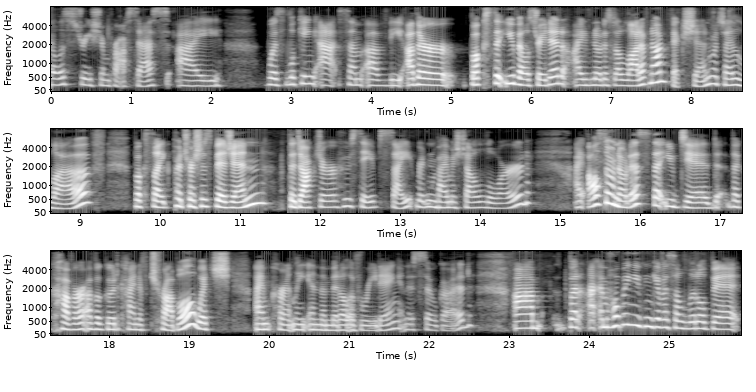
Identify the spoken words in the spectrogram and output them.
illustration process. I was looking at some of the other books that you've illustrated. I've noticed a lot of nonfiction, which I love. Books like Patricia's Vision, The Doctor Who Saved Sight, written by Michelle Lord. I also noticed that you did the cover of A Good Kind of Trouble, which I'm currently in the middle of reading and is so good. Um, but I- I'm hoping you can give us a little bit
